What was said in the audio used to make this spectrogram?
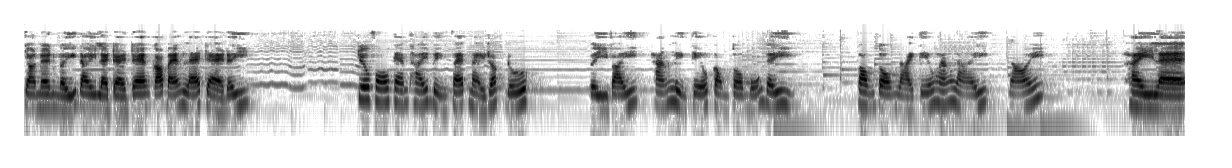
cho nên nghĩ đây là trà trang có bán lá trà đi. Triêu phố cảm thấy biện pháp này rất được. Vì vậy, hắn liền kéo công tôn muốn đi. Công tôn lại kéo hắn lại, nói hay là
